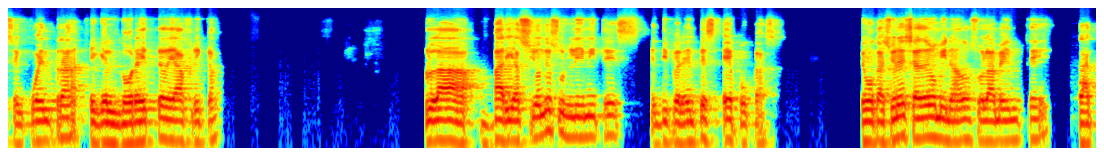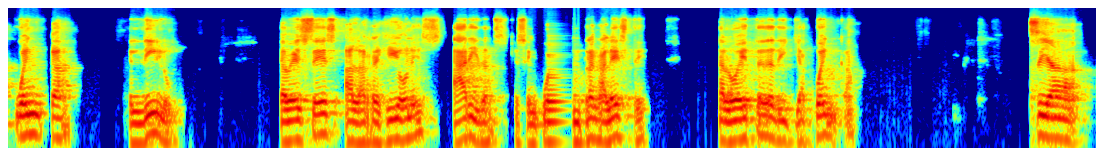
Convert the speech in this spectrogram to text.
que se encuentra en el noreste de África. La variación de sus límites en diferentes épocas, en ocasiones se ha denominado solamente la cuenca del Nilo, a veces a las regiones áridas que se encuentran al este, al oeste de dicha cuenca. Hacia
